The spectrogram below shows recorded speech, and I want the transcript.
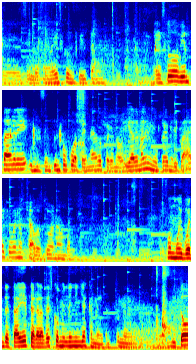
eh, se los agradezco infinitamente. Estuvo bien padre y me sentí un poco apenado, pero no. Y además mi mujer me dijo, ay, qué buenos chavos, qué buena onda fue un muy buen detalle. Te agradezco, Mili Ninja, que me, invitó.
